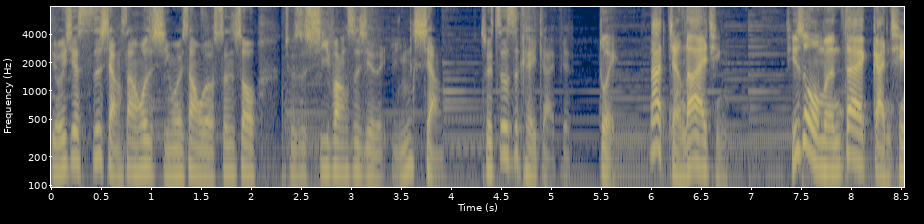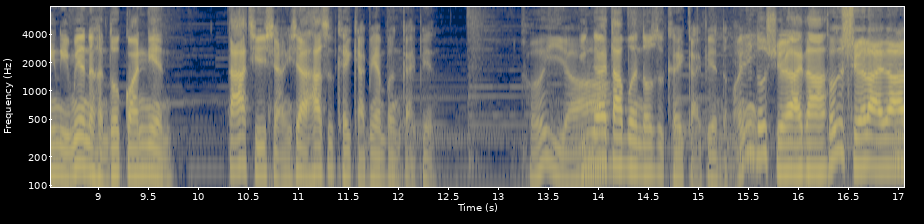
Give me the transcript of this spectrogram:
有一些思想上或者行为上，我有深受就是西方世界的影响，所以这是可以改变。对，那讲到爱情，其实我们在感情里面的很多观念，大家其实想一下，它是可以改变还不能改变？可以啊，应该大部分都是可以改变的嘛，因为都学来的，啊，都是学来的啊。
